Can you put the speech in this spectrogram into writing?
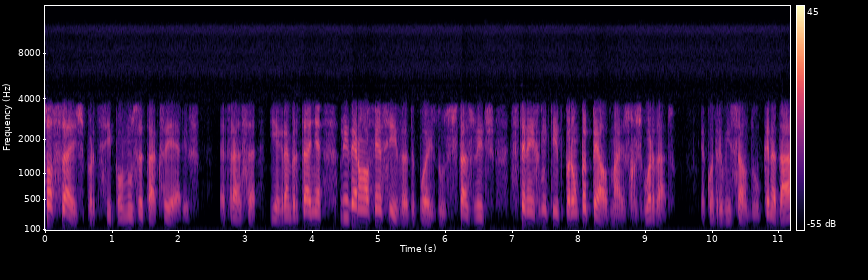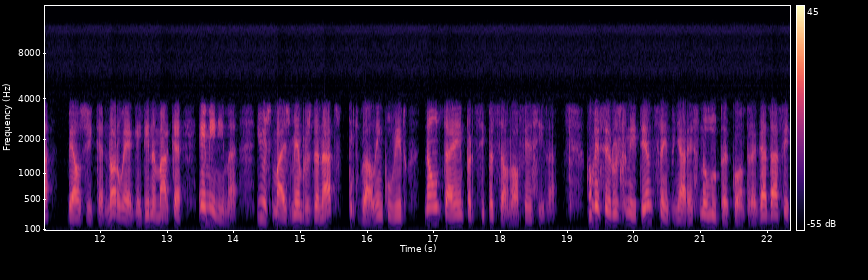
só seis participam nos ataques aéreos. A França e a Grã-Bretanha lideram a ofensiva depois dos Estados Unidos se terem remetido para um papel mais resguardado. A contribuição do Canadá, Bélgica, Noruega e Dinamarca é mínima e os demais membros da NATO, Portugal incluído, não têm participação na ofensiva. Convencer os renitentes a empenharem-se na luta contra Gaddafi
